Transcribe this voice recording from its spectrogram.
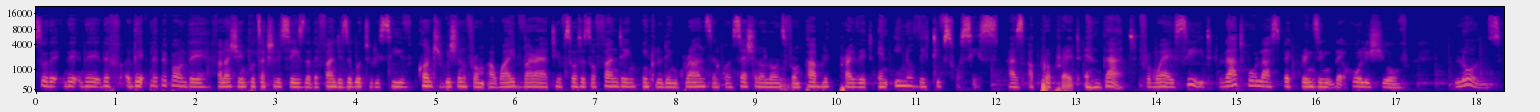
So the, the, the, the, the, paper on the financial inputs actually says that the fund is able to receive contribution from a wide variety of sources of funding, including grants and concessional loans from public, private, and innovative sources as appropriate. And that, from where I see it, that whole aspect brings in the whole issue of loans.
